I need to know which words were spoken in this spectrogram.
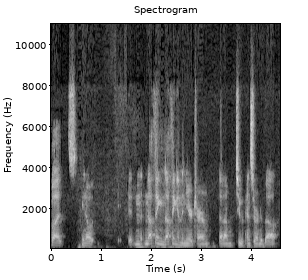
but you know, it, nothing nothing in the near term that I'm too concerned about.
